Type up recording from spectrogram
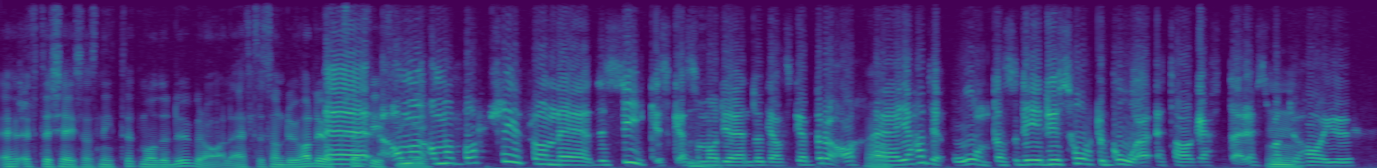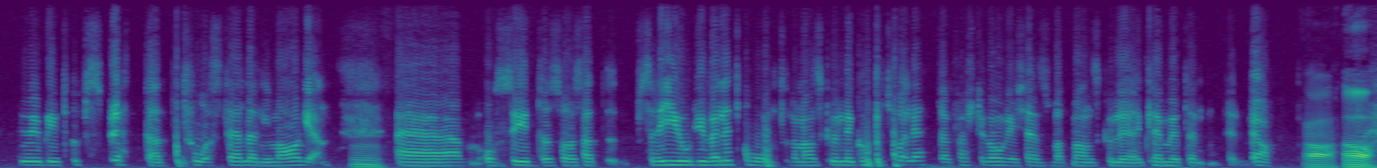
efter kejsarsnittet, mådde du bra eller? Eftersom du hade också en Eh, om, man, om man bortser från det, det psykiska så mådde jag ändå ganska bra. Ja. Jag hade ont, alltså det, det är svårt att gå ett tag efter eftersom Mm. att du har ju du har blivit uppsprättad på två ställen i magen mm. eh, och sydd och så. Så, att, så det gjorde ju väldigt ont när man skulle gå på toaletten första gången känns det som att man skulle klämma ut en ja, Ja.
